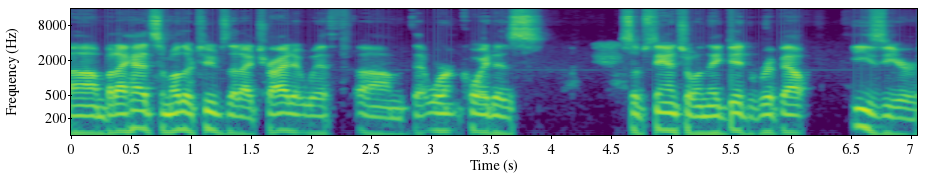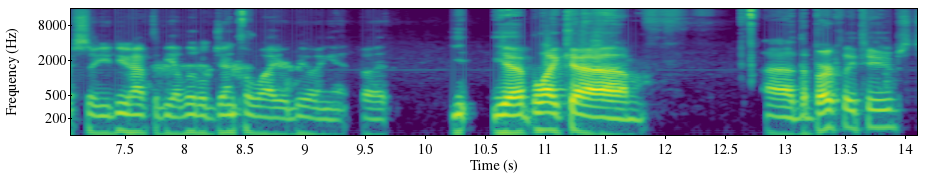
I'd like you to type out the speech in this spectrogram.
Um, but I had some other tubes that I tried it with um, that weren't quite as substantial, and they did rip out easier. So you do have to be a little gentle while you're doing it. But Yeah, like um, uh, the Berkley tubes.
